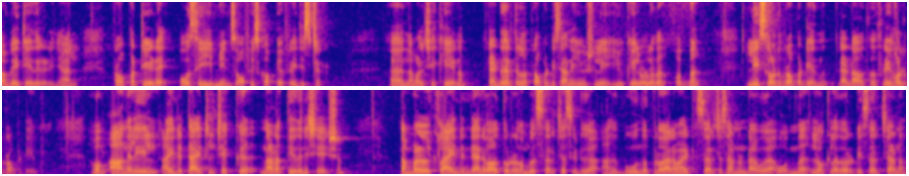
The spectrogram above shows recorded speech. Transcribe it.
കംപ്ലീറ്റ് ചെയ്ത് കഴിഞ്ഞാൽ പ്രോപ്പർട്ടിയുടെ O C means office copy of register നമ്മൾ ചെക്ക് ചെയ്യണം. രണ്ട് തരത്തിലുള്ള പ്രോപ്പർട്ടീസാണ് യൂഷ്വലി യു കെയിലുള്ളത് ഒന്ന് ലീസ് ഹോൾഡ് പ്രോപ്പർട്ടി എന്നും രണ്ടാമത്തത് ഫ്രീ ഹോൾഡ് പ്രോപ്പർട്ടി എന്നും. അപ്പം ആ നിലയിൽ അതിന്റെ ടൈറ്റിൽ ചെക്ക് നടത്തിയതിന് ശേഷം നമ്മൾ ക്ലയന്റിന്റെ അനുഭവത്തോടെ നമ്മൾ സെർച്ചസ് ഇടുക. അത് മൂന്ന് പ്രധാനമായിട്ട് സെർച്ചസ് ആണ് ഉണ്ടാവുക. ഒന്ന് ലോക്കൽ അതോറിറ്റി സെർച്ചാണ്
